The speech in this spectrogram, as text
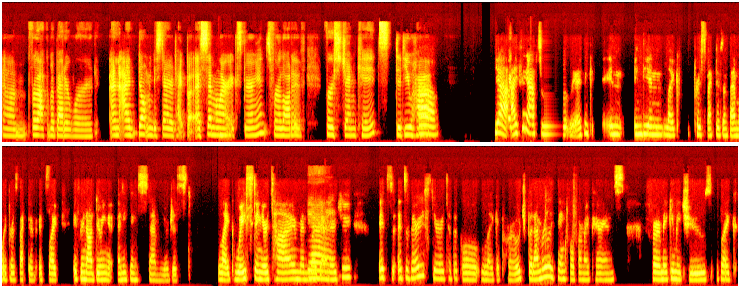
um, for lack of a better word, and I don't mean to stereotype, but a similar mm-hmm. experience for a lot of first gen kids. Did you have? Uh, yeah, like, I think absolutely. I think in Indian like perspectives and family perspective, it's like if you're not doing anything STEM, you're just like wasting your time and yeah. like energy. It's it's a very stereotypical like approach, but I'm really thankful for my parents for making me choose like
